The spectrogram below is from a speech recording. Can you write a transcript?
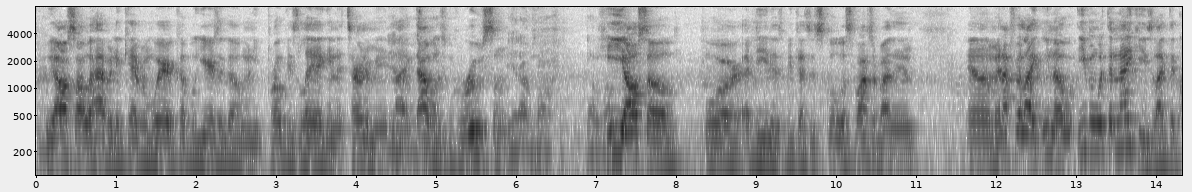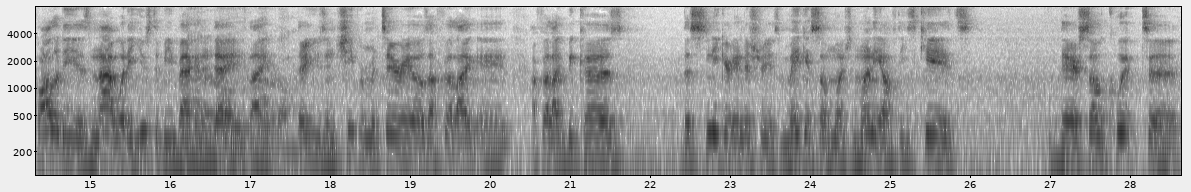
Right. We all saw what happened to Kevin Ware a couple years ago when he broke his leg in the tournament. Yeah, like that that was was, gruesome. Yeah, that was awful. He awful. also wore Adidas because his school was sponsored by them. Um, and I feel like you know, even with the Nikes, like the quality is not what it used to be back Not in the day. all. Like Not at all. they're using cheaper materials. I feel like, and I feel like because the sneaker industry is making so much money off these kids, they're so quick to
